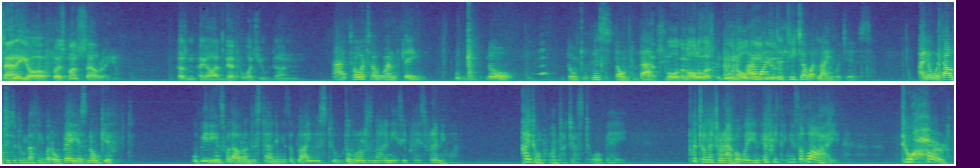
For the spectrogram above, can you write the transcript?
Miss Annie, your first month's salary. Doesn't pay our debt for what you've done. I taught her one thing. No. Don't do this, don't do that. That's more than all of us could do in all I these wanted to teach her what language is. I know without it to do nothing but obey is no gift. Obedience without understanding is a blindness too. The world is not an easy place for anyone. I don't want her just to obey. But to let her have her way in everything is a lie. To her.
